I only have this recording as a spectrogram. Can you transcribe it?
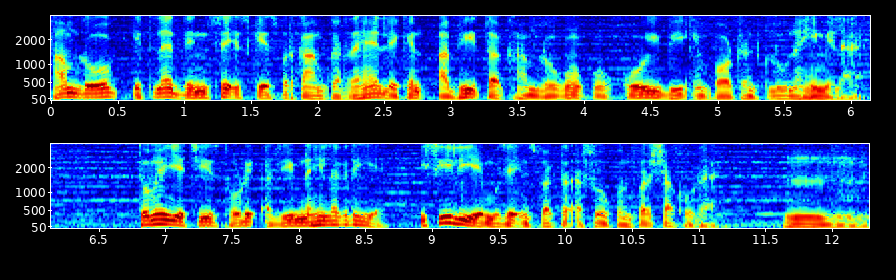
हम लोग इतने दिन से इस केस पर काम कर रहे हैं, लेकिन अभी तक हम लोगों को कोई भी इम्पोर्टेंट क्लू नहीं मिला है। तुम्हें ये चीज़ थोड़ी अजीब नहीं लग रही है? इसीलिए मुझे इंस्पेक्टर अशोक उन पर शक हो रहा है। हम्म,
